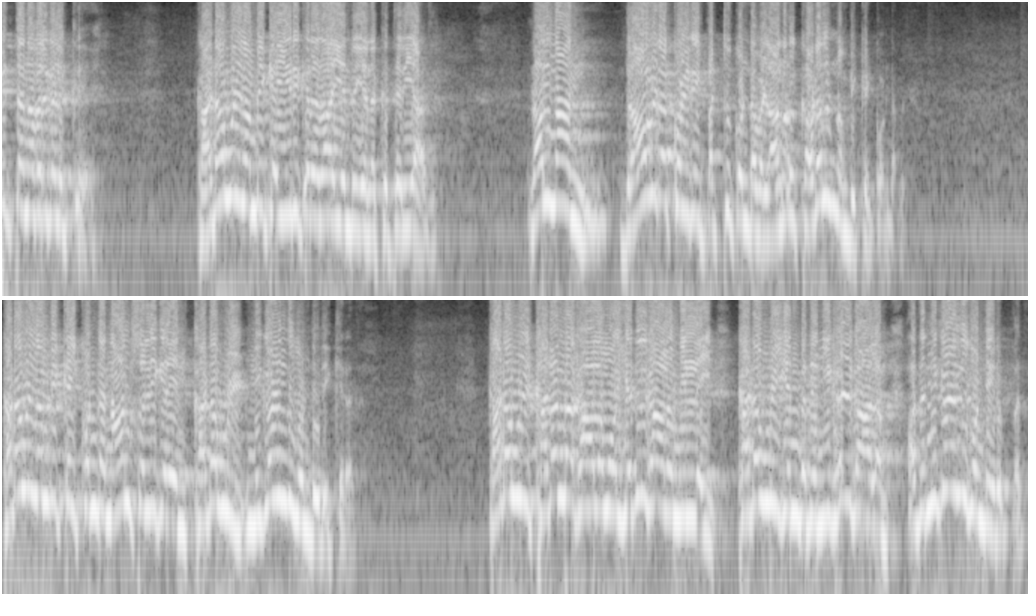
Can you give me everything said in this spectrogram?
பித்தன் அவர்களுக்கு கடவுள் நம்பிக்கை இருக்கிறதா என்று எனக்கு தெரியாது. ஆனால் நான் திராவிட கொள்கை பற்று கொண்டவள் ஆனால் கடவுள் நம்பிக்கை கொண்டவள். கடவுள் நம்பிக்கை கொண்ட நான் சொல்லுகிறேன் கடவுள் நிகழ்ந்து கொண்டிருக்கிறது. கடவுள் கடந்த காலமோ எதிர்காலம் இல்லை. கடவுள் என்பது நிகழ்காலம். அது நிகழ்ந்து கொண்டிருப்பது.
